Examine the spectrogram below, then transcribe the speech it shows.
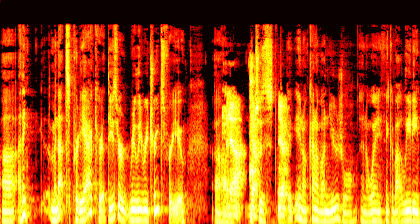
uh, I think, I mean, that's pretty accurate. These are really retreats for you. Uh, yeah, which is yeah. you know kind of unusual in a way. You think about leading,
